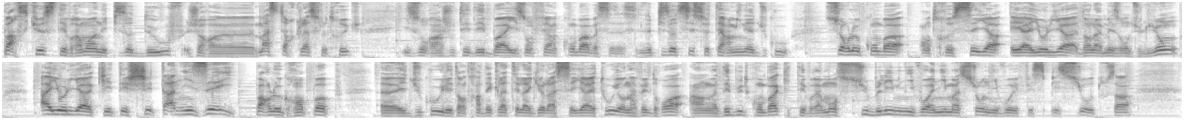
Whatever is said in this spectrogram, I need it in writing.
parce que c'était vraiment un épisode de ouf, genre euh, masterclass le truc. Ils ont rajouté des bas, ils ont fait un combat. Bah, l'épisode 6 se terminait du coup sur le combat entre Seiya et Ayolia dans la maison du lion. Ayolia qui était chétanisé par le grand pop. Euh, et du coup, il est en train d'éclater la gueule à Seiya et tout. Et on avait le droit à un début de combat qui était vraiment sublime niveau animation, niveau effets spéciaux, tout ça.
